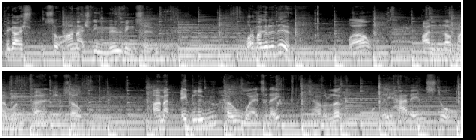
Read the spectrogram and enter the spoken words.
Hey guys, so I'm actually moving soon. What am I gonna do? Well, I love my wooden furniture, so I'm at Igloo Homeware today to have a look what they have in store.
